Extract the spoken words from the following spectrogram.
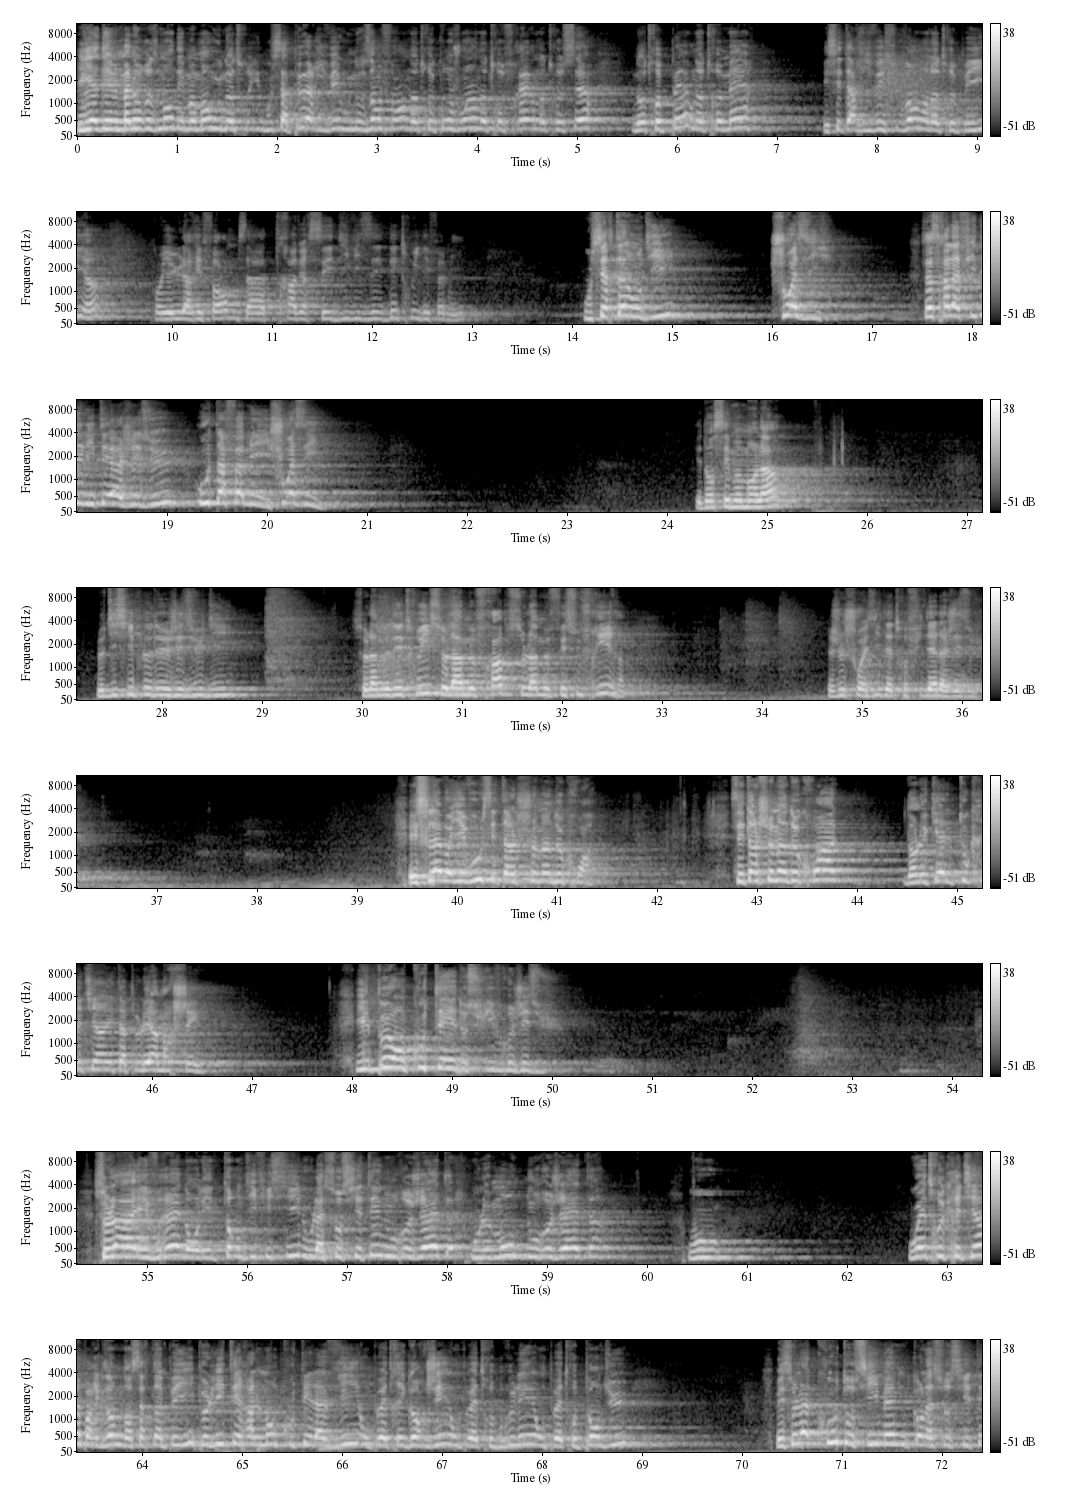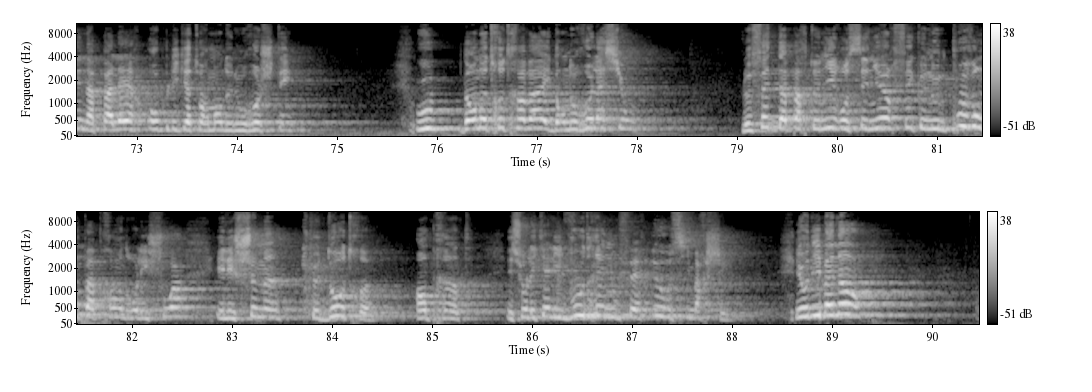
Il y a malheureusement des moments où, ça peut arriver, où nos enfants, notre conjoint, notre frère, notre sœur, notre père, notre mère, et c'est arrivé souvent dans notre pays, hein, quand il y a eu la réforme, ça a traversé, divisé, détruit des familles, où certains ont dit, Choisis. Ce sera la fidélité à Jésus ou ta famille. Choisis. Et dans ces moments-là, le disciple de Jésus dit, Cela me détruit, cela me frappe, cela me fait souffrir. je choisis d'être fidèle à Jésus. Et cela, voyez-vous, c'est un chemin de croix. C'est un chemin de croix dans lequel tout chrétien est appelé à marcher. Il peut en coûter de suivre Jésus. Cela est vrai dans les temps difficiles où la société nous rejette, où le monde nous rejette, où, être chrétien, par exemple, dans certains pays, peut littéralement coûter la vie, on peut être égorgé, on peut être brûlé, on peut être pendu, mais cela coûte aussi même quand la société n'a pas l'air obligatoirement de nous rejeter. Ou dans notre travail, dans nos relations. Le fait d'appartenir au Seigneur fait que nous ne pouvons pas prendre les choix et les chemins que d'autres empruntent et sur lesquels ils voudraient nous faire eux aussi marcher. Et on dit, ben non,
